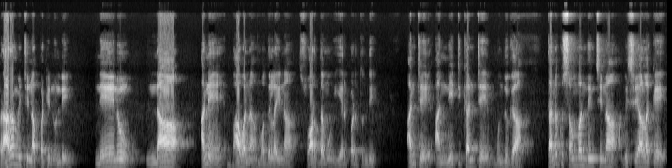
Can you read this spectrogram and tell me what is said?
ప్రారంభించినప్పటి నుండి నేను నా అనే భావన మొదలైన స్వార్థము ఏర్పడుతుంది. అంటే అన్నిటికంటే ముందుగా తనకు సంబంధించిన విషయాలకే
